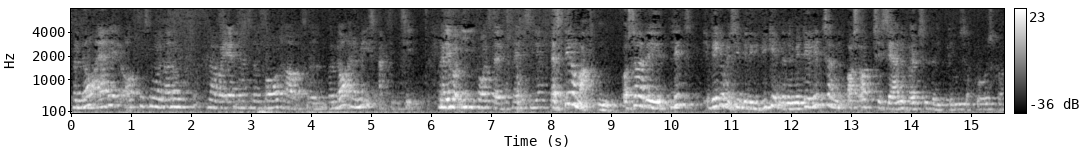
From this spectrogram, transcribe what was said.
Hvornår er det ofte, så må der være nogle varianter, sådan nogle foredrag og sådan noget. Hvornår er der mest aktivitet? Men det var I i forhold til, hvad personalet siger. Altså det er om aftenen, og så er det lidt, jeg ved ikke om jeg siger, det er lidt i weekenderne, men det er lidt sådan også op til særlige højtider i pinse og påske og,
